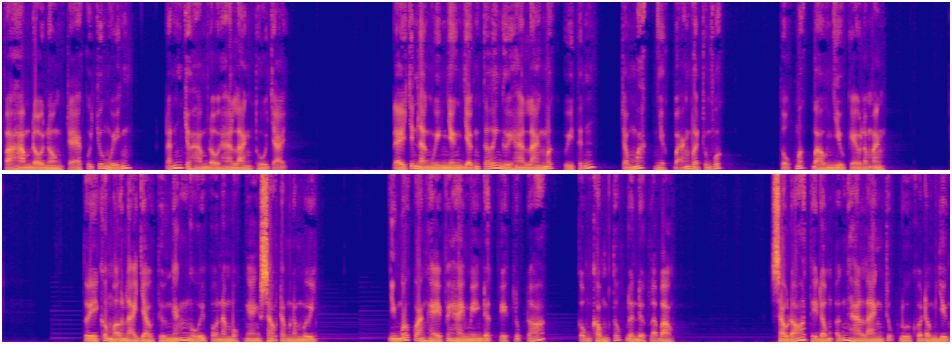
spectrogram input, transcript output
Và hạm đội non trẻ của chú Nguyễn Đánh cho hạm đội Hà Lan thua chạy. Đây chính là nguyên nhân dẫn tới người Hà Lan mất uy tín Trong mắt Nhật Bản và Trung Quốc Tụt mất bao nhiêu kèo làm ăn. Tuy có mở lại giao thương ngắn ngủi vào năm 1650 Nhưng mối quan hệ với hai miền đất Việt lúc đó Cũng không tốt lên được là bao. Sau đó thì Đông Ấn Hà Lan rút lui khỏi Đông Dương.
